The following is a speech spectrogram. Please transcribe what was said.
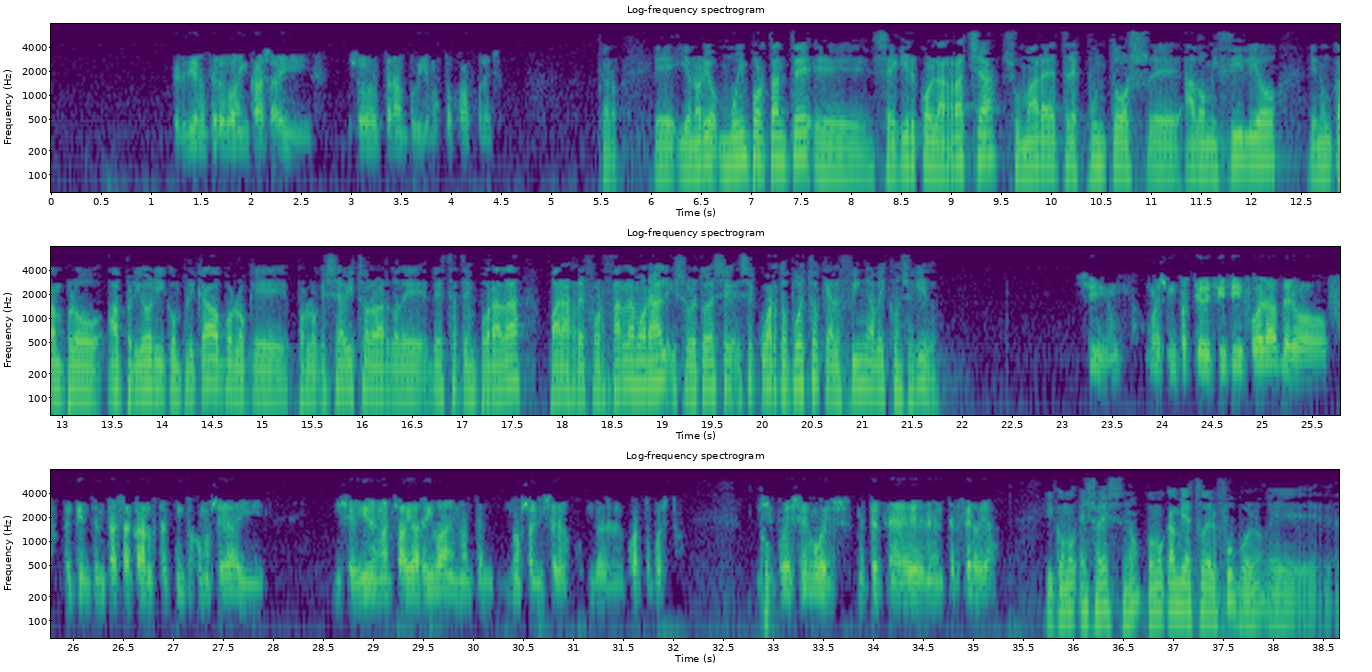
perdieron 0-2 en casa y eso estará un poquillo más tocado por eso. Claro. Eh, y Honorio, muy importante eh, seguir con la racha, sumar eh, tres puntos eh, a domicilio en un campo a priori complicado por lo que por lo que se ha visto a lo largo de, de esta temporada para reforzar la moral y sobre todo ese, ese, cuarto puesto que al fin habéis conseguido. Sí, es un partido difícil fuera, pero hay que intentar sacar los tres puntos como sea y, y seguir enganchado ahí arriba y no, no salirse del, del cuarto puesto. Y si puede ser, pues meterte en el tercero ya y cómo eso es, ¿no? Cómo cambia esto del fútbol. Eh,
